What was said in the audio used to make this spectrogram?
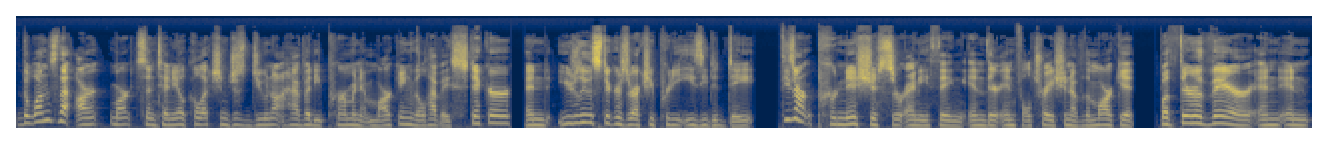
The ones that aren't marked Centennial Collection just do not have any permanent marking. They'll have a sticker, and usually the stickers are actually pretty easy to date. These aren't pernicious or anything in their infiltration of the market, but they're there and in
